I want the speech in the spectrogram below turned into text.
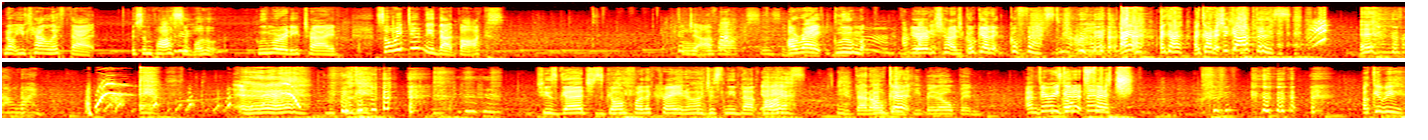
No, you can't lift that. It's impossible. Gloom already tried. So we do need that box. Good So job. All right, Gloom, hmm, I'm you're in charge. Go get it. Go fast. I, I got, I got it. she got this. Round one. Okay. She's good. She's going for the crate. know we just need that box. yeah. Keep that I'm open. good. Keep it open. I'm very It's good open. at fetch. okay, we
